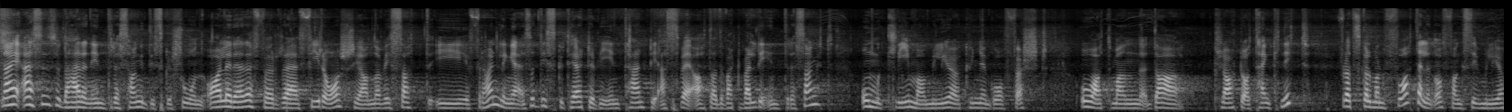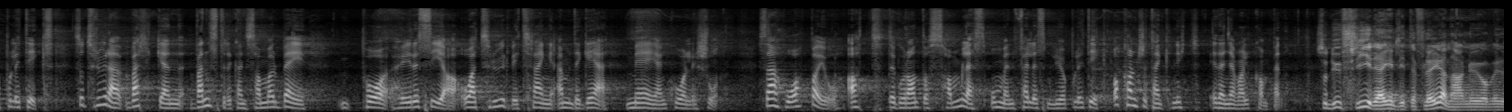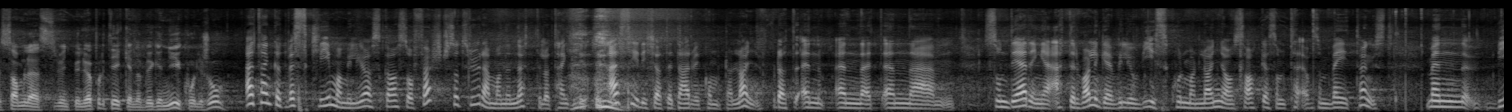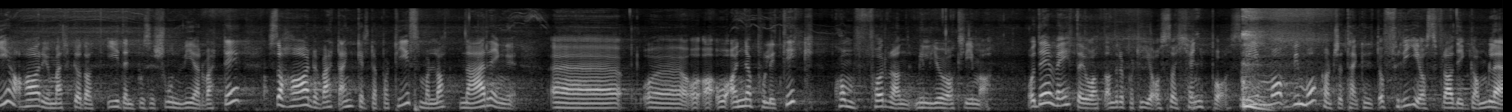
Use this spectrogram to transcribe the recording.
Nei, jeg synes jo det er en interessant diskusjon. Og Allerede for eh, fire år siden når vi satt i forhandlinger, så diskuterte vi internt i SV at det hadde vært veldig interessant om klima og miljø kunne gå først, og at man da klarte å tenke nytt. For at Skal man få til en offensiv miljøpolitikk, så tror jeg verken Venstre kan samarbeide på høyresida, og jeg tror vi trenger MDG med i en koalisjon. Så jeg håper jo at det går an til å samles om en felles miljøpolitikk og kanskje tenke nytt i denne valgkampen. Så du frir egentlig til fløyen her nå og vil samles rundt miljøpolitikken og bygge en ny koalisjon? Jeg tenker at Hvis klima og miljø skal stå først, så tror jeg man er nødt til å tenke litt. Jeg sier ikke at det er der vi kommer til å lande. For at en, en, en um, sondering etter valget vil jo vise hvor man lander og saker som, som veier tyngst. Men vi har jo merket at i den posisjonen vi har vært i, så har det vært enkelte partier som har latt næring eh, og, og, og annen politikk komme foran miljø og klima. Og det vet jeg jo at andre partier også kjenner på. Så vi må, vi må kanskje tenke nytt og fri oss fra de gamle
